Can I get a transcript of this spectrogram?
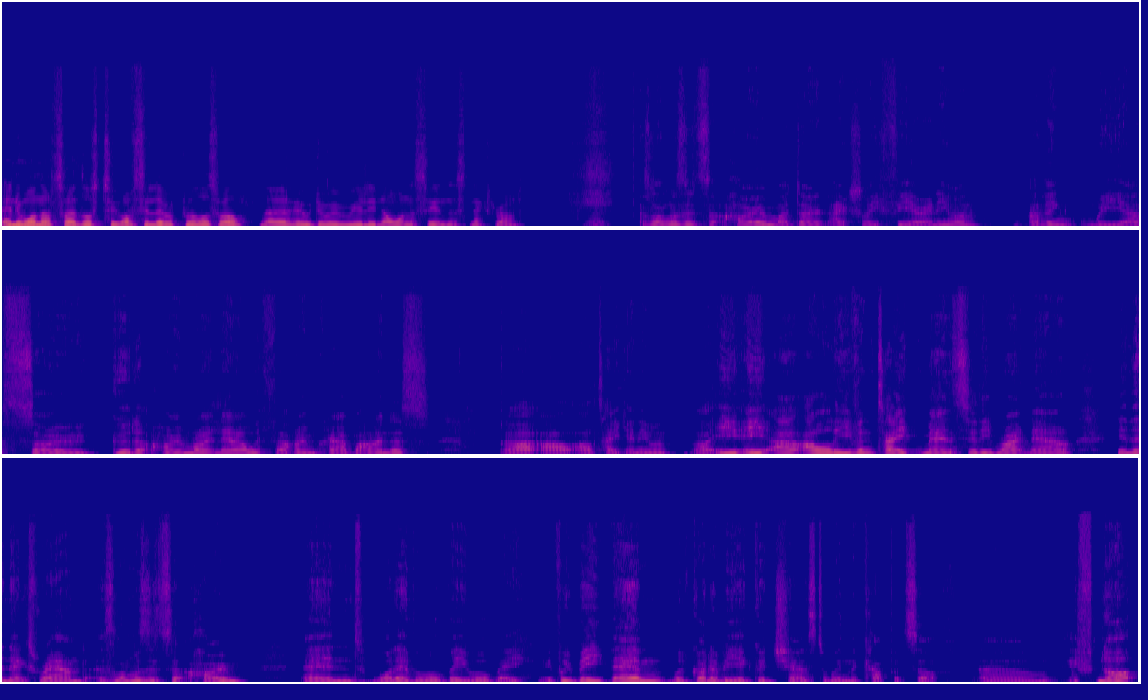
anyone outside those two? Obviously Liverpool as well. Uh, who do we really not want to see in this next round? As long as it's at home, I don't actually fear anyone. I think we are so good at home right now with the home crowd behind us. Uh, I'll, I'll take anyone. Uh, I will even take Man City right now in the next round as long as it's at home and whatever will be will be. If we beat them, we've got to be a good chance to win the cup itself. Um, if not,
